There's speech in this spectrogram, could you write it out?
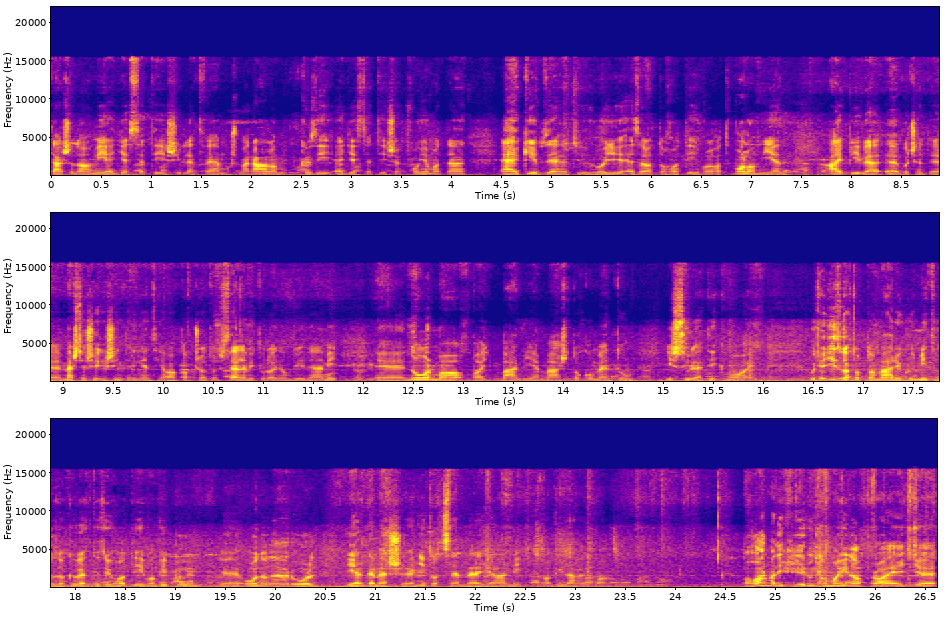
társadalmi egyeztetés, illetve most már államközi egyeztetések folyamatát. Elképzelhető, hogy ez alatt a hat év alatt valamilyen IP-vel, bocsánat, mesterséges intelligenciával kapcsolatos szellemi tulajdonvédelmi norma, vagy bármilyen más dokumentum is születik majd. Úgyhogy izgatottan várjuk, hogy mit hoz a következő hat év a VIPO oldaláról, érdemes nyitott szemmel járni a világban. A harmadik hírünk a mai napra egy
